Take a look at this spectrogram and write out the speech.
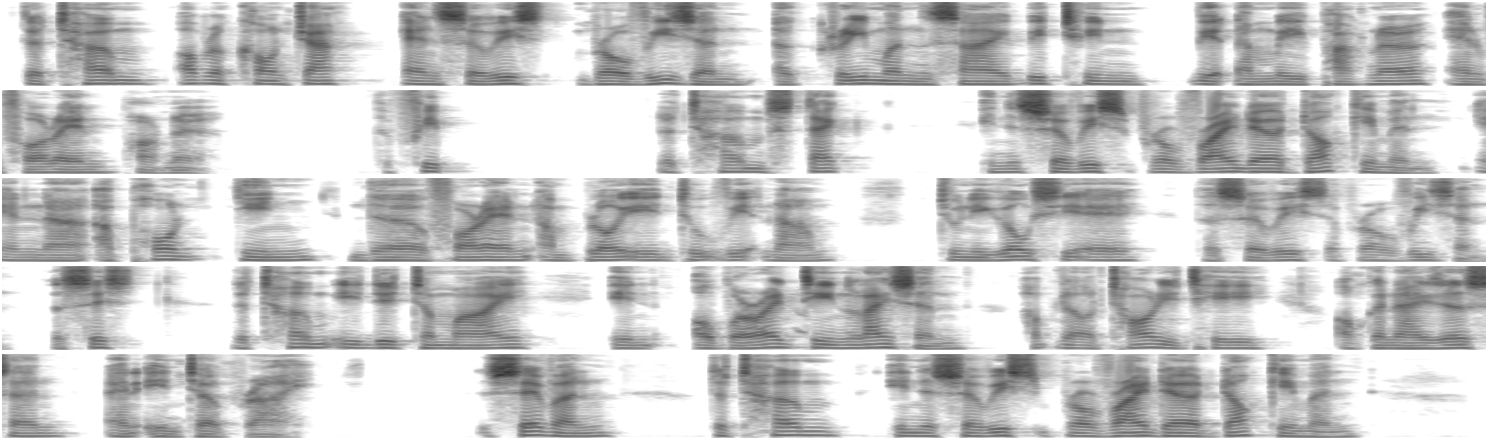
the term of the contract and service provision agreement signed between Vietnamese partner and foreign partner. The fifth, the term stack in the service provider document and uh, appointing the foreign employee to Vietnam to negotiate the service provision. The sixth, the term is determined in operating license of the authority, organization, and enterprise. Seven, the term in the service provider document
